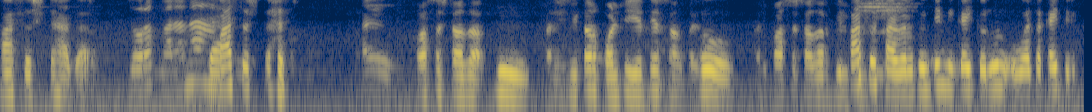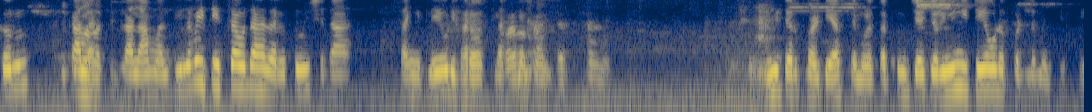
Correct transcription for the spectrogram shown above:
पासष्ट हजार. पासष्ट हजार. पासष्ट हजार. हम्म. आणि मीटर फॉल्टी येतेच सांगताय. हो. आणि पासष्ट हजार बिल पासष्ट हजारातून त्यांनी काही करून वजा काहीतरी करून काल केलं? आम्हाला दिलं. बाई ते चौदा हजार दोनशे दहा सांगितलं. एवढी भरावंच हा. असं. मीटर फॉल्टी असल्यामुळे तर तुमच्या याच्यावर युनिट एवढं पडलं म्हणते ते.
